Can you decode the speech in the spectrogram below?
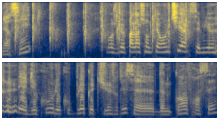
Merci. Bon, je vais pas la chanter entière, c'est mieux. Et du coup, le couplet que tu viens de chanter, ça donne quoi en français?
